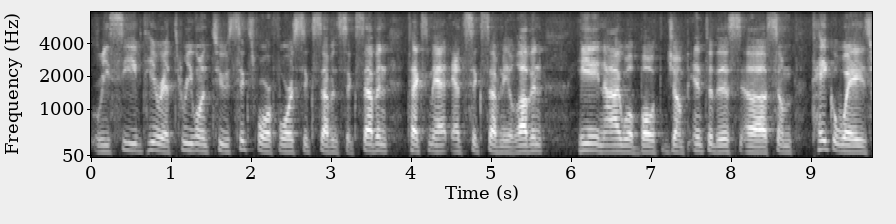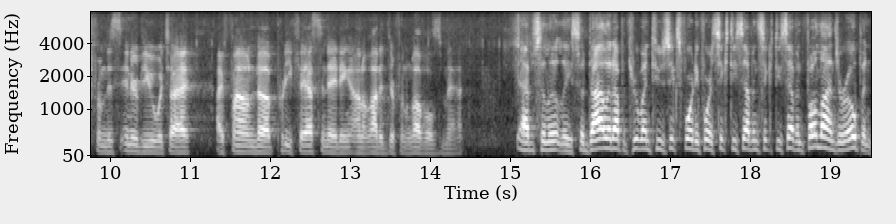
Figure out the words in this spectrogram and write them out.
received here at 312 644 6767. Text Matt at 67011 he and I will both jump into this. Uh, some takeaways from this interview, which I, I found uh, pretty fascinating on a lot of different levels, Matt. Absolutely. So dial it up at 312 644 6767. Phone lines are open.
